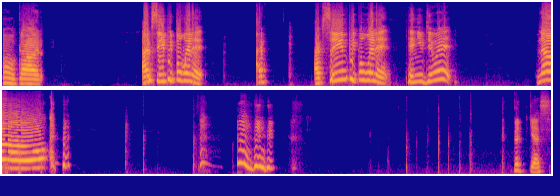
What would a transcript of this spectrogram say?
Oh God. I've seen people win it. I've I've seen people win it. Can you do it? No. Good guess.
